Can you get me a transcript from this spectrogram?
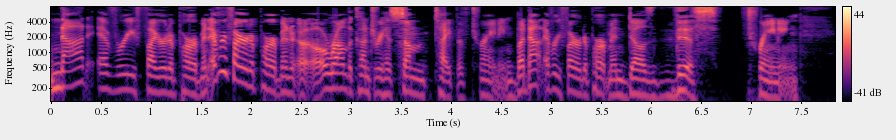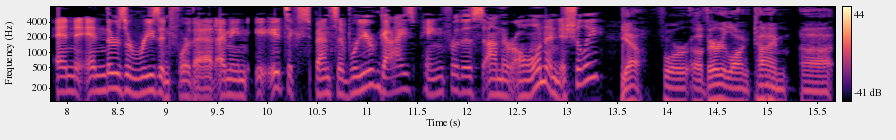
Not every fire department, every fire department uh, around the country has some type of training, but not every fire department does this training. And and there's a reason for that. I mean, it's expensive. Were your guys paying for this on their own initially? Yeah, for a very long time, uh,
